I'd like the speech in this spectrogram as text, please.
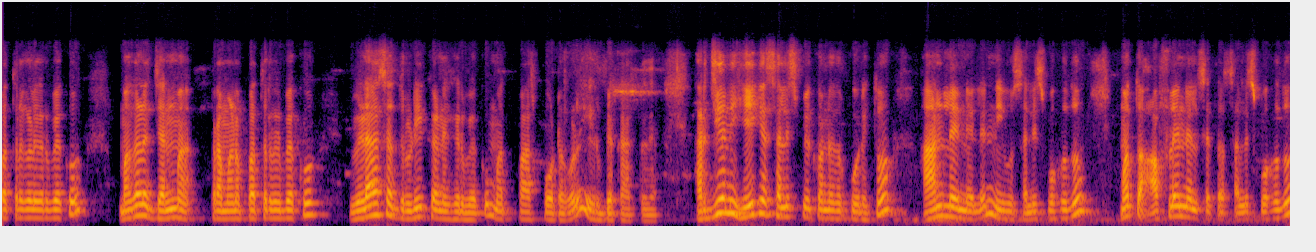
ಪತ್ರಗಳು ಇರಬೇಕು, ಮಗಳ ಜನ್ಮ ಪ್ರಮಾಣ ಪತ್ರ ಇರಬೇಕು, ವಿಳಾಸ ದೃಢೀಕರಣ ಇರಬೇಕು ಮತ್ತು ಪಾಸ್ಪೋರ್ಟ್ಗಳು ಇರಬೇಕಾಗ್ತದೆ. ಅರ್ಜಿಯನ್ನು ಹೇಗೆ ಸಲ್ಲಿಸಬೇಕು ಅನ್ನೋದ್ರ ಕುರಿತು ಆನ್ಲೈನ್ನಲ್ಲಿ ನೀವು ಸಲ್ಲಿಸಬಹುದು ಮತ್ತು ಆಫ್ಲೈನಲ್ಲಿ ಸಹಿತ ಸಲ್ಲಿಸಬಹುದು.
